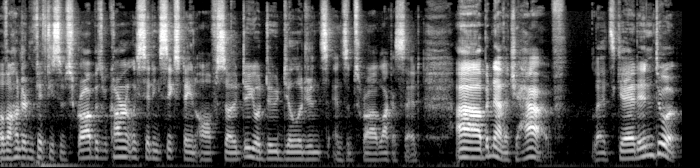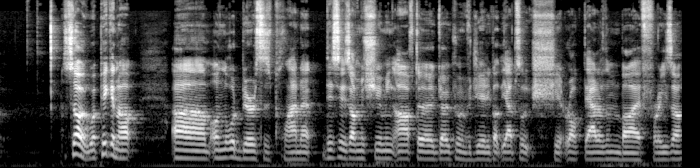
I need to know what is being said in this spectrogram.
of 150 subscribers. We're currently sitting 16 off, so do your due diligence and subscribe, like I said. Uh, but now that you have, let's get into it. So, we're picking up um, on Lord Beerus's planet. This is, I'm assuming, after Goku and Vegeta got the absolute shit rocked out of them by Frieza.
